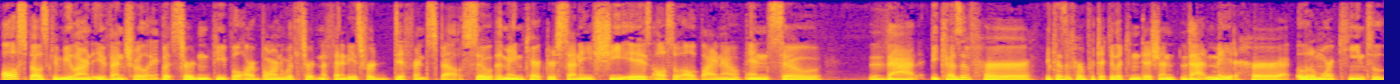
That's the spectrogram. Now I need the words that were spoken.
all spells can be learned eventually, but certain people are born with certain affinities for different spells. So the main character Sunny, she is also albino, and so that because of her because of her particular condition, that made her a little more keen to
